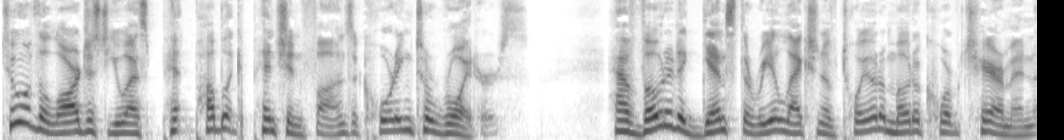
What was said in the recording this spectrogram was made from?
Two of the largest U.S. public pension funds, according to Reuters, have voted against the reelection of Toyota Motor Corp chairman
